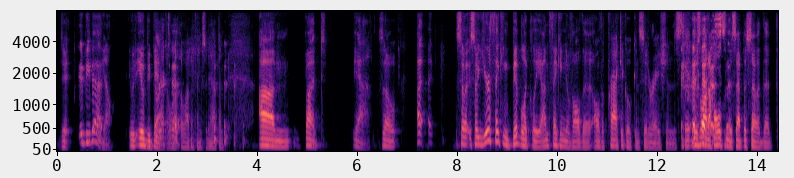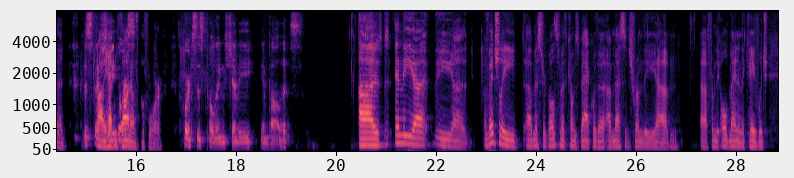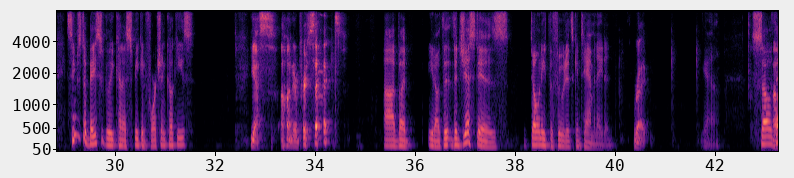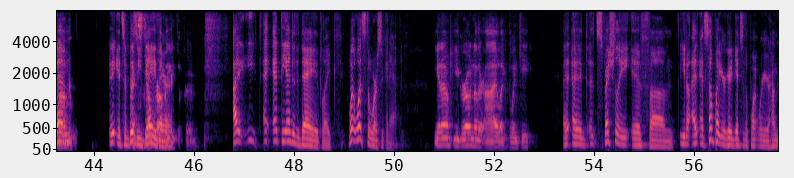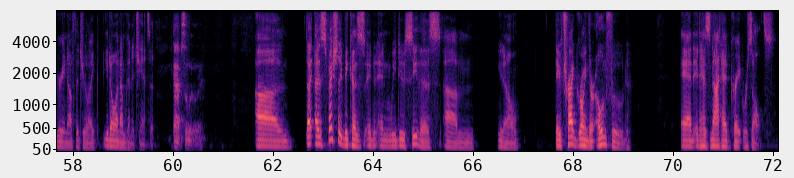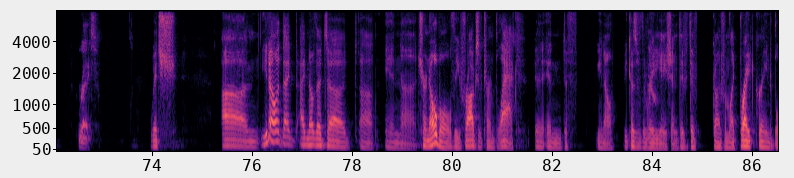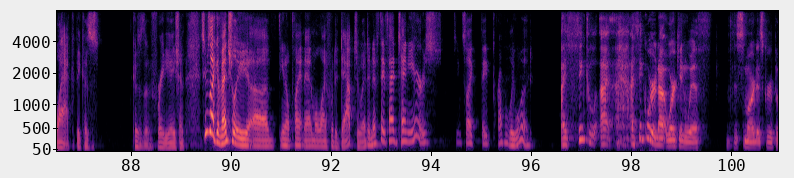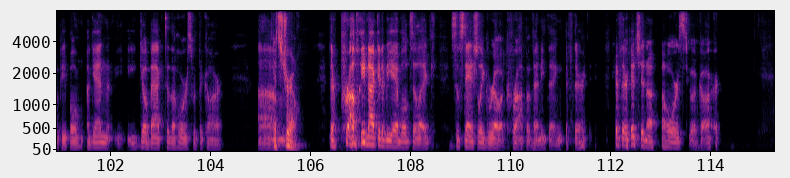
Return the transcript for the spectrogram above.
it, It'd be bad. you know, it would it would be bad. A lot, a lot of things would happen. um, but yeah, so I. I- so, so you're thinking biblically. I'm thinking of all the all the practical considerations. There's a lot of holes in this episode that that probably hadn't horse, thought of before. horses pulling Chevy Impalas. Uh, and the uh, the uh, eventually uh, Mr. Goldsmith comes back with a, a message from the um, uh, from the old man in the cave, which seems to basically kind of speak in fortune cookies. Yes, a hundred percent. Uh, but you know the the gist is don't eat the food; it's contaminated. Right. Yeah. So then Um, it- it's a busy day there. the. I eat- at the end of the day, like what what's the worst that could happen? You know, you grow another eye like Blinky. And especially if um you know at, at some point you're going to get to the point where you're hungry enough that you're like you know what i'm going to chance it Absolutely. um especially because and, and we do see this um you know they've tried growing their own food and it has not had great results. Right. which um you know i, I know that uh uh in uh chernobyl the frogs have turned black in, in def, you know because of the radiation. They've they've gone from like bright green to black because because of the radiation. Seems like eventually uh you know plant and animal life would adapt to it and if they've had 10 years seems like they probably would I think I I think we're not working with the smartest group of people. Again, you go back to the horse with the car. Um, it's true They're probably not going to be able to like substantially grow a crop of anything if they're if they're hitching a, a horse to a car.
